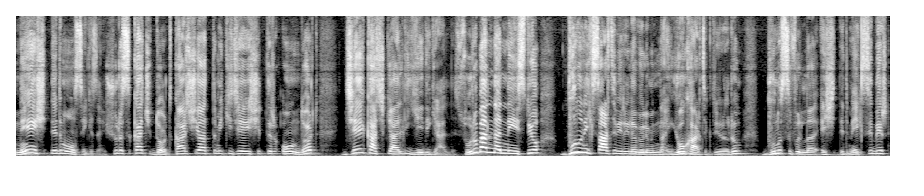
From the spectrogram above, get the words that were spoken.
Neye eşitledim? 18'e. Şurası kaç? 4. Karşıya attım. 2C eşittir 14. C kaç geldi? 7 geldi. Soru benden ne istiyor? Bunun x artı 1 ile bölümünden yok artık diyorum. Bunu sıfırla eşitledim. Eksi 1.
